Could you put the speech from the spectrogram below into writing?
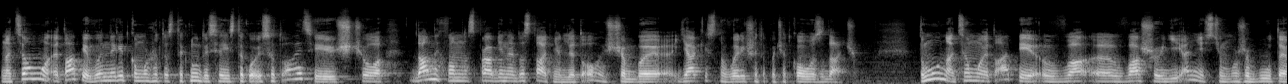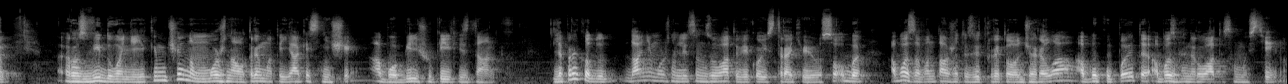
На цьому етапі ви нерідко можете стикнутися із такою ситуацією, що даних вам насправді недостатньо для того, щоб якісно вирішити початкову задачу. Тому на цьому етапі е, вашою діяльністю може бути розвідування, яким чином можна отримати якісніші або більшу кількість даних. Для прикладу, дані можна ліцензувати в якоїсь третьої особи, або завантажити з відкритого джерела, або купити, або згенерувати самостійно.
